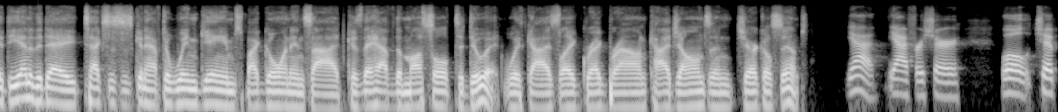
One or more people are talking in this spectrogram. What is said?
at the end of the day texas is going to have to win games by going inside because they have the muscle to do it with guys like greg brown kai jones and jericho sims. Yeah yeah for sure. Well chip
